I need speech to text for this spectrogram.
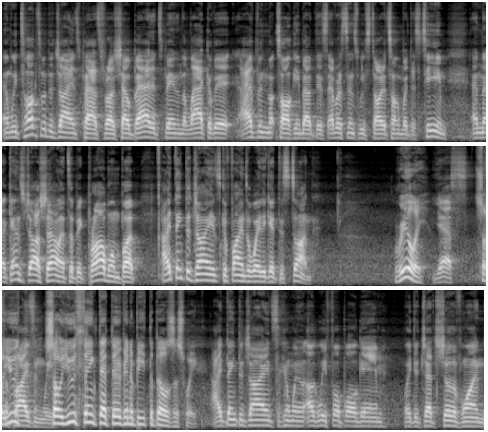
And we talked about the Giants' pass rush, how bad it's been, and the lack of it. I've been talking about this ever since we've started talking about this team. And against Josh Allen, it's a big problem. But I think the Giants could find a way to get this done. Really? Yes. So surprisingly. you so you think that they're going to beat the Bills this week? I think the Giants can win an ugly football game like the Jets should have won.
